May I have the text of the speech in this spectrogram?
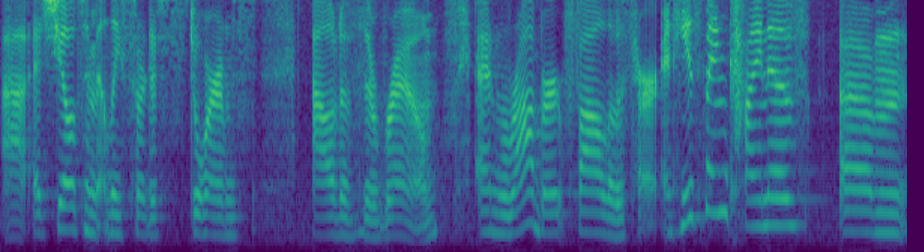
Uh, and she ultimately sort of storms out of the room, and Robert follows her. And he's been kind of um,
